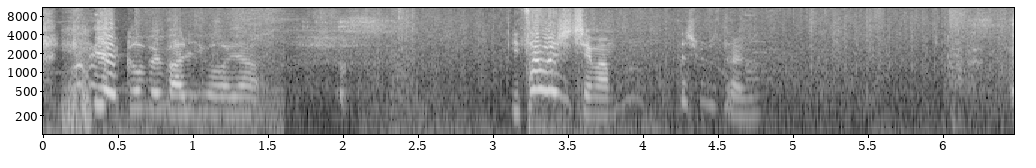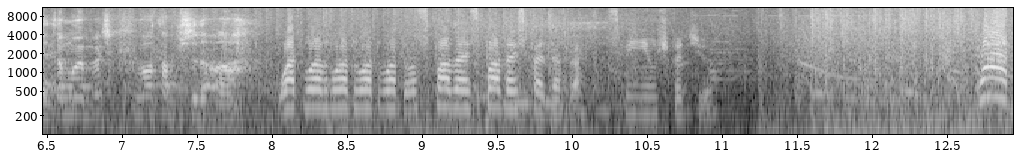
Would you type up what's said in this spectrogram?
No jak go wywaliło ja. I całe życie mam. Też mi zdrowił. Ej, to moja beczka chyba tam przydała. Ład, ład, ład, ład, ład, ład, spadaj, spadaj, spadaj, dobra, nic mi nie uszkodziło. Ład!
